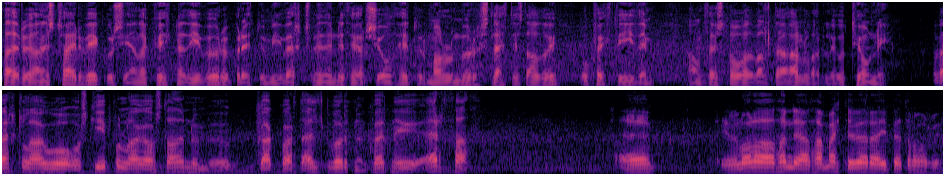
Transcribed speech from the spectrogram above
Það eru aðeins tvær vikur síðan það kviknaði í vörubrettum í verksmiðunni þegar sjóð heitur málumur slettist á þau og kveikti í þeim, án þess þó að valda alvarlegu tjóni. Verklag og, og skipulag á staðnum gagvart eldvörnum, hvernig er það? Eh, ég vil orða það þannig að það mætti vera í betra horfi.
